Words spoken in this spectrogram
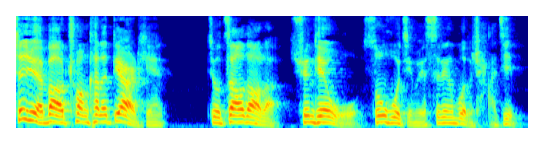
深雪报》创刊的第二天，就遭到了宣铁武淞沪警卫司令部的查禁。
